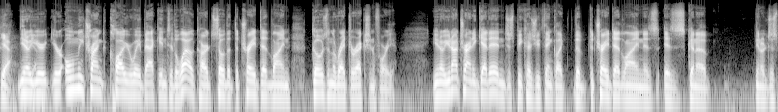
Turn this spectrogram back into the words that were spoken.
Yeah, You know, yeah. you're you're only trying to claw your way back into the wild card so that the trade deadline goes in the right direction for you. You know, you're not trying to get in just because you think like the, the trade deadline is is gonna, you know, just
